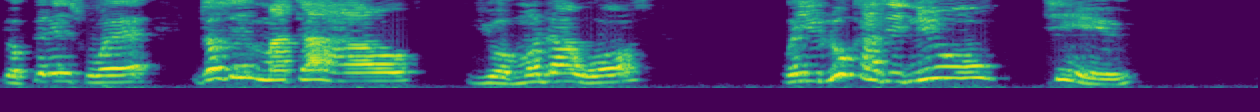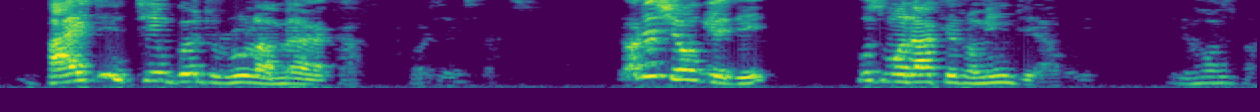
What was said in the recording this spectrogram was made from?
your parents were, it doesn't matter how your mother was. When you look at the new team, Biden team going to rule America, for instance. Now this young lady, whose mother came from India with the husband,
